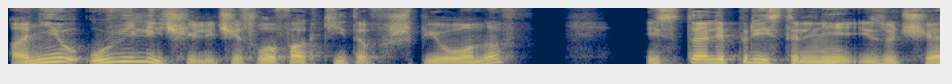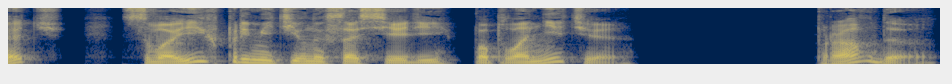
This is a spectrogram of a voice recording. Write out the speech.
они увеличили число фактитов-шпионов и стали пристальнее изучать своих примитивных соседей по планете. Правда,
